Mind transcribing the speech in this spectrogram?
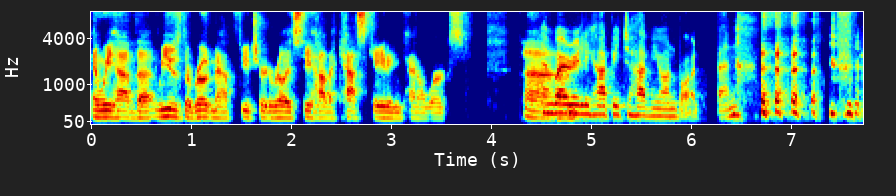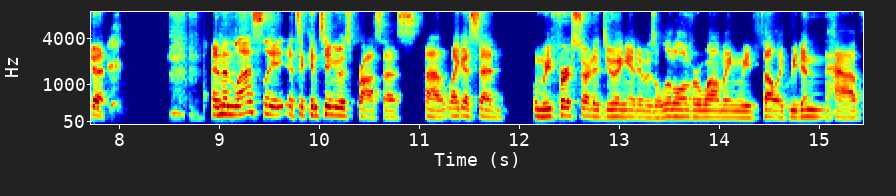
And we have the we use the roadmap feature to really see how the cascading kind of works. Um, and we're um, really happy to have you on board, Ben. Good. And then lastly, it's a continuous process. Uh, like I said, when we first started doing it, it was a little overwhelming. We felt like we didn't have,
